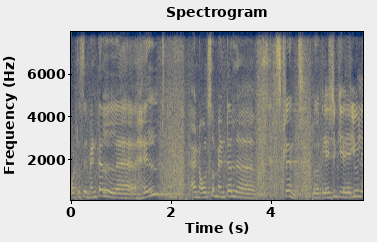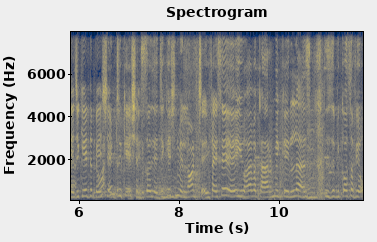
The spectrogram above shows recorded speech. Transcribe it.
what to say mental uh, health and also mental uh, strength to the patient. Educate, you will uh, educate the patient. Not education yes. because education mm-hmm. will not. If I say you have a karmic illness, mm. this is because of your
